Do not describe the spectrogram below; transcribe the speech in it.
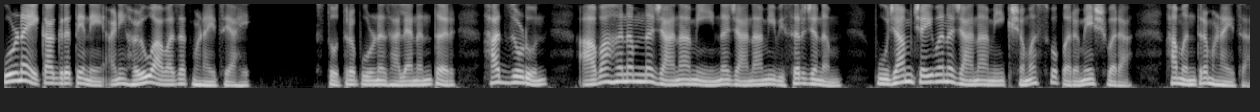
पूर्ण एकाग्रतेने आणि हळू आवाजात म्हणायचे आहे. स्तोत्र पूर्ण झाल्यानंतर हात जोडून आवाहनम न जानामी न जानामी विसर्जनम पूजामचैव न जानामी क्षमस्व परमेश्वरा हा मंत्र म्हणायचा.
